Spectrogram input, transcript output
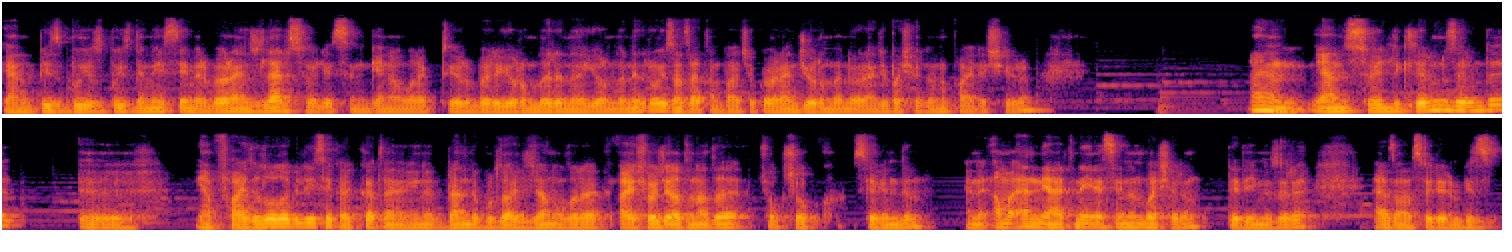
Yani biz buyuz buyuz demeyi sevmiyorum. Öğrenciler söylesin genel olarak diyorum böyle yorumlarını, yorumları nedir. O yüzden zaten daha çok öğrenci yorumlarını, öğrenci başarılarını paylaşıyorum. Aynen yani söylediklerin üzerinde e, yani faydalı olabilirsek hakikaten yine ben de burada Alican olarak Ayşe Hoca adına da çok çok sevindim. Yani ama en nihayetinde yine senin başarın dediğim üzere her zaman söylüyorum biz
